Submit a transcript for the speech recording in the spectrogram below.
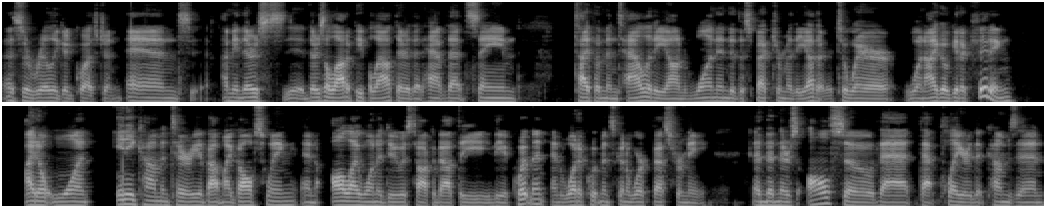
That's a really good question, and I mean, there's there's a lot of people out there that have that same type of mentality on one end of the spectrum or the other. To where when I go get a fitting, I don't want any commentary about my golf swing, and all I want to do is talk about the the equipment and what equipment's going to work best for me. And then there's also that that player that comes in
